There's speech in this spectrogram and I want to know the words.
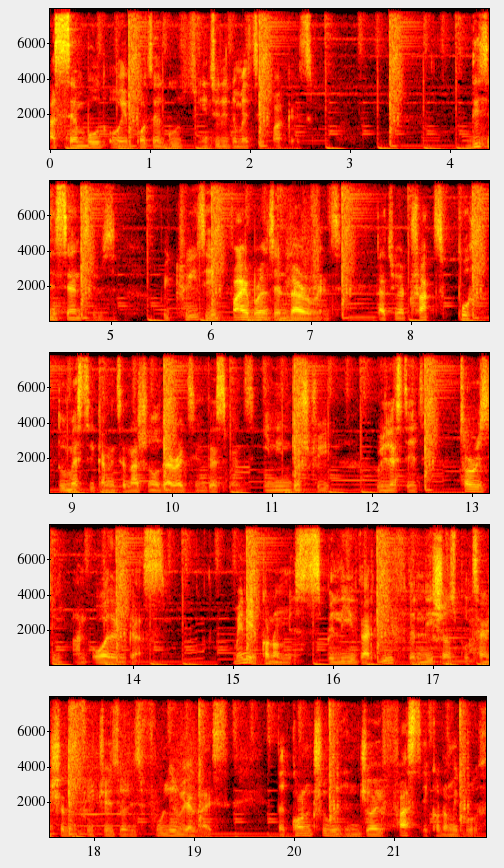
assembled, or imported goods into the domestic market. These incentives we create a vibrant environment that will attract both domestic and international direct investments in industry, real estate, tourism, and oil and gas. Many economists believe that if the nation's potential in free trade zone is fully realized, the country will enjoy fast economic growth.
